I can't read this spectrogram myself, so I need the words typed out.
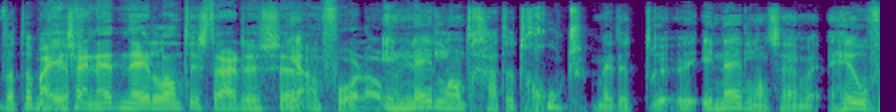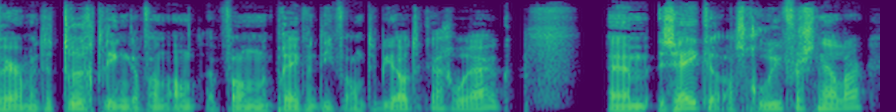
wat dat Maar je zei net, Nederland is daar dus eh, Ja. een voorloper in in. Nederland gaat het goed met het. In Nederland zijn we heel ver met het terugdringen van, van preventief antibiotica gebruik. Ehm, zeker als groeiversneller. Er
